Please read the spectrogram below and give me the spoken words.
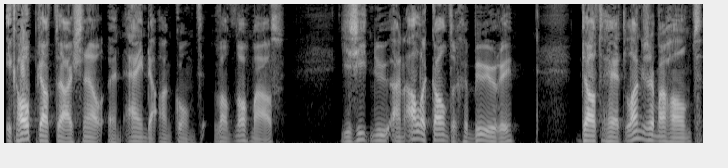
ik hoop dat daar snel een einde aan komt. Want nogmaals, je ziet nu aan alle kanten gebeuren dat het langzamerhand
